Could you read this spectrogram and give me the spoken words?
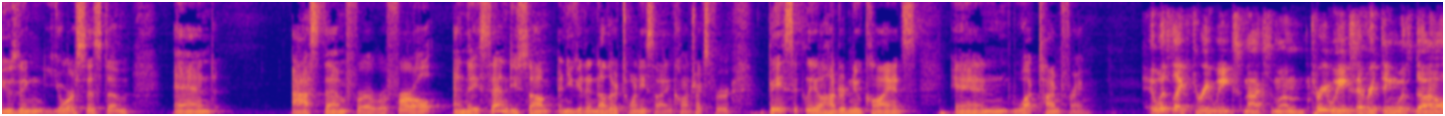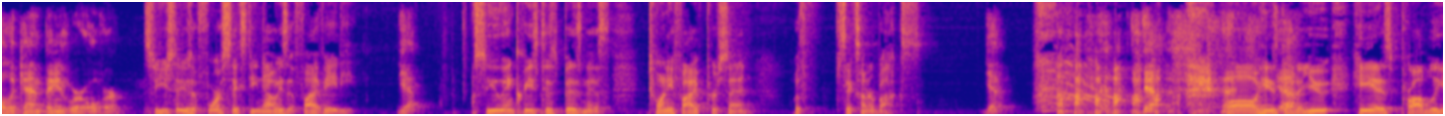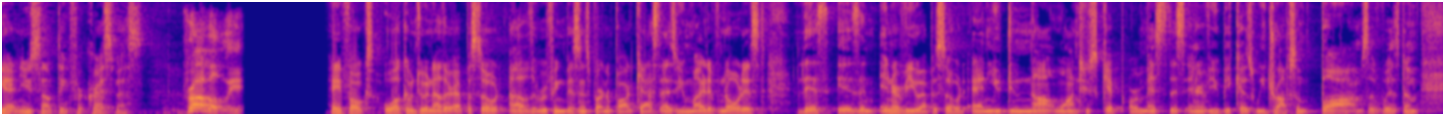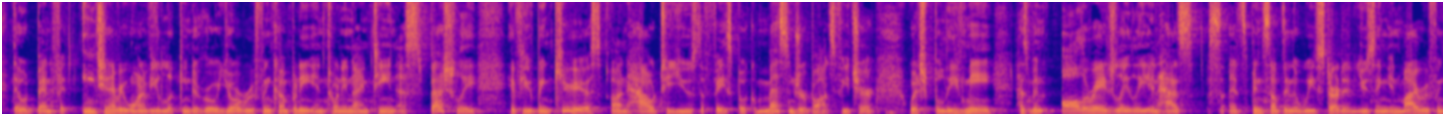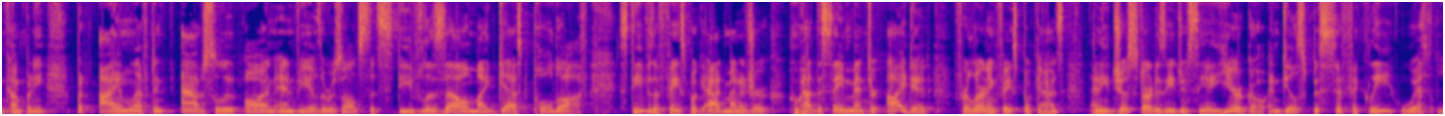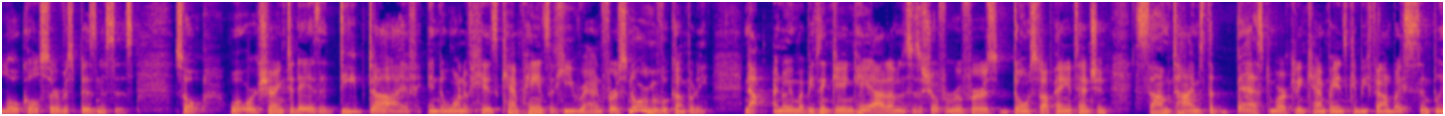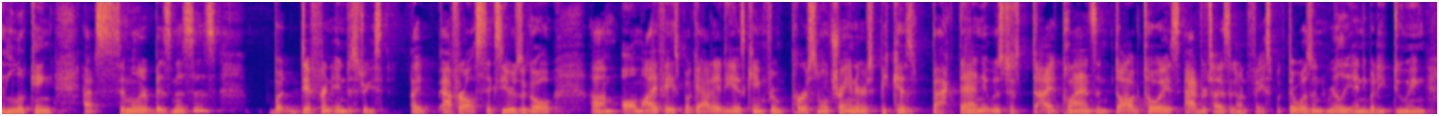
using your system and ask them for a referral and they send you some and you get another 20 signed contracts for basically 100 new clients in what time frame? It was like 3 weeks maximum. 3 weeks everything was done, all the campaigns were over. So you said he was at 460, now he's at 580. Yeah. So you increased his business 25% with 600 bucks. Yeah. yeah. Oh, he's yeah. got a you he is probably getting you something for Christmas. Probably. Hey, folks, welcome to another episode of the Roofing Business Partner Podcast. As you might have noticed, this is an interview episode, and you do not want to skip or miss this interview because we drop some bombs of wisdom that would benefit each and every one of you looking to grow your roofing company in 2019, especially if you've been curious on how to use the Facebook Messenger bots feature, which, believe me, has been all the rage lately and has it's been something that we've started using in my roofing company. But I am left in absolute awe and envy of the results that Steve my guest, pulled off. Steve is a Facebook ad manager who had the same mentor I did for learning Facebook ads, and he just started his agency a year ago and deals specifically with local service businesses. So, what we're sharing today is a deep dive into one of his campaigns that he ran for a snow removal company. Now, I know you might be thinking, hey, Adam, this is a show for roofers. Don't stop paying attention. Sometimes the best marketing campaigns can be found by simply looking at similar businesses but different industries. I, after all, six years ago, um, all my Facebook ad ideas came from personal trainers because back then it was just diet plans and dog toys advertising on Facebook. There wasn't really anybody doing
